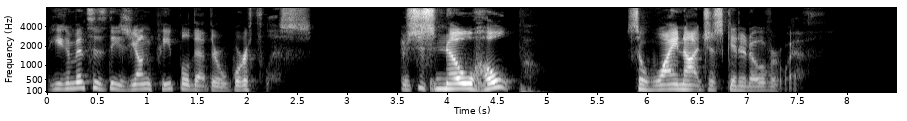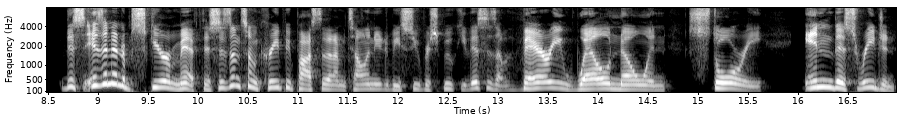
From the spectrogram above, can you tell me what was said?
He convinces these young people that they're worthless. There's just no hope. So why not just get it over with? This isn't an obscure myth. This isn't some creepy pasta that I'm telling you to be super spooky. This is a very well known story in this region.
